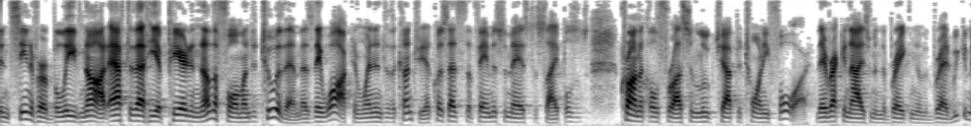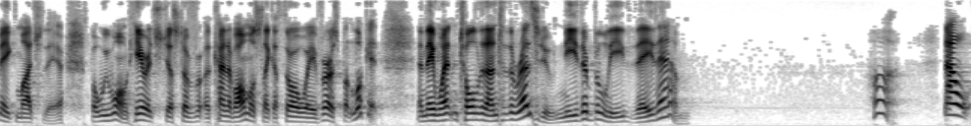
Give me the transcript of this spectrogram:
been seen of her believed not. After that, he appeared in another form unto two of them as they walked and went into the country. Of course, that's the famous Emmaus disciples. It's chronicled for us in Luke chapter 24. They recognize him in the breaking of the bread. We can make much there, but we won't. Here it's just a, a kind of almost like a throwaway verse, but look it. And they went and told it unto the residue. Neither believed they them. Huh. Now,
